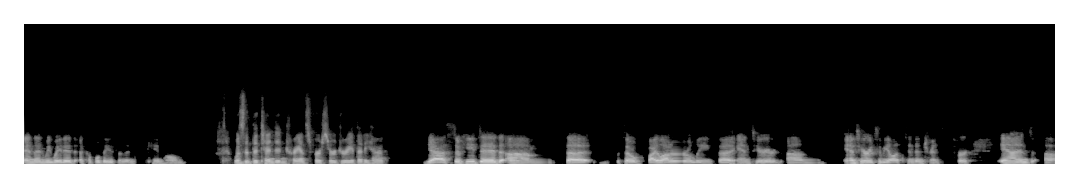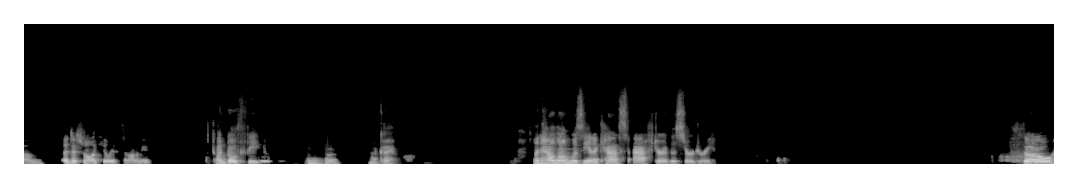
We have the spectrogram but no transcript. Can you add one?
And then we waited a couple days and then came home. Was it the tendon transfer surgery that he had? Yeah, so he did um, the so bilaterally the mm-hmm. anterior um, anterior tibialis tendon transfer and um, additional Achilles tenotomies on both feet. Mm-hmm. Okay. And how long was he in a cast after the surgery? So,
